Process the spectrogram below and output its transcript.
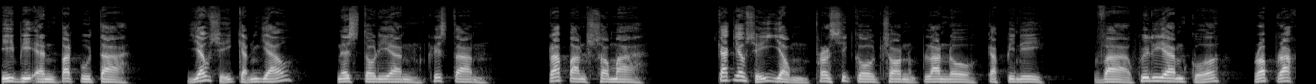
Ibn Battuta, giáo sĩ cảnh giáo Nestorian Christian, Rabban Soma, các giáo sĩ dòng Francisco John Plano Capini và William của Robrac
